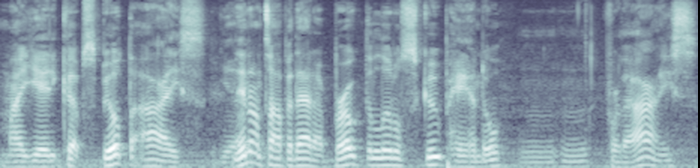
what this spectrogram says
my Yeti cup, spilt the ice. Yeah. Then on top of that, I broke the little scoop handle hmm for the ice.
